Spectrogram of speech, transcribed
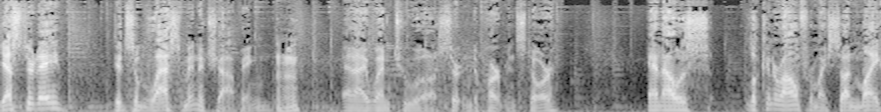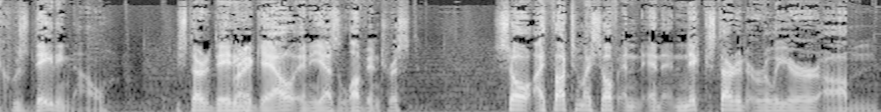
Yesterday, did some last minute shopping, and I went to a certain department store, and I was looking around for my son Mike, who's dating now. He started dating a gal, and he has a love interest. So I thought to myself, and, and Nick started earlier. Um,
